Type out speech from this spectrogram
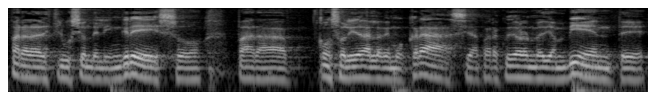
para la distribución del ingreso, para consolidar la democracia, para cuidar el medio ambiente,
